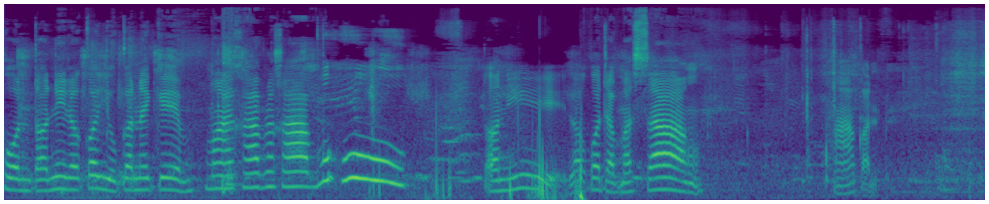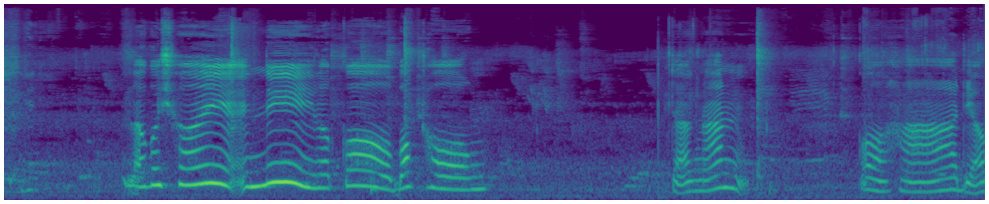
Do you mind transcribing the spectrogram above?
คนตอนนี้เราก็อยู่กันในเกมมาครับนะครับวู้ฮู้ตอนนี้เราก็จะมาสร้าง หาก่อนเราก็ใช้อ้นี่แล้วก็บล็อกทอง จากนั้นก็หาเดี๋ยว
